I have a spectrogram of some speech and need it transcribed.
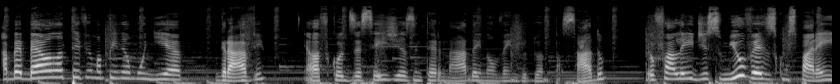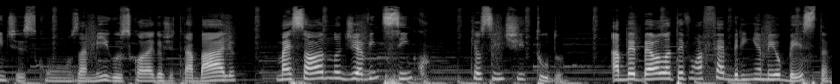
A Bebel, ela teve uma pneumonia grave. Ela ficou 16 dias internada em novembro do ano passado. Eu falei disso mil vezes com os parentes, com os amigos, colegas de trabalho, mas só no dia 25 que eu senti tudo. A Bebel ela teve uma febrinha meio besta.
